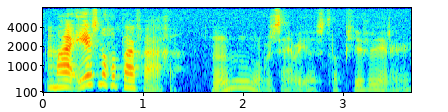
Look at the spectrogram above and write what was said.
Maar eerst nog een paar vragen. Oh, we zijn weer een stapje verder.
